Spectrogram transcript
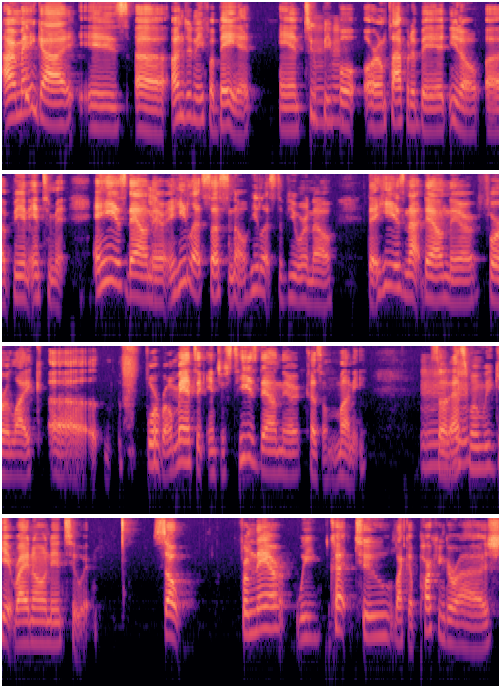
Our main guy is uh, underneath a bed, and 2 Mhm. people are on top of the bed, you know, uh, being intimate. And he is down Yeah. there, and he lets us know, he lets the viewer know that he is not down there for like uh for romantic interest. He's down there because of money. So that's Mhm. when we get right on into it. So from there, we cut to like a parking garage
